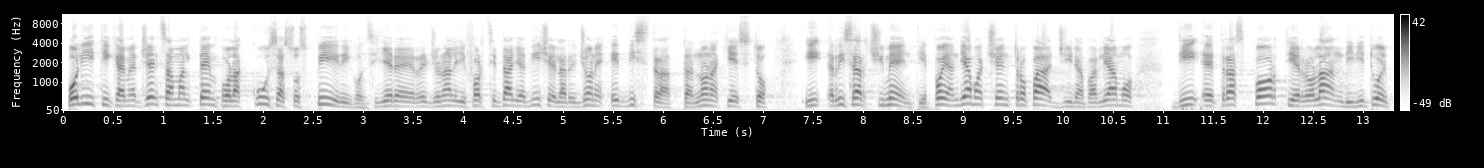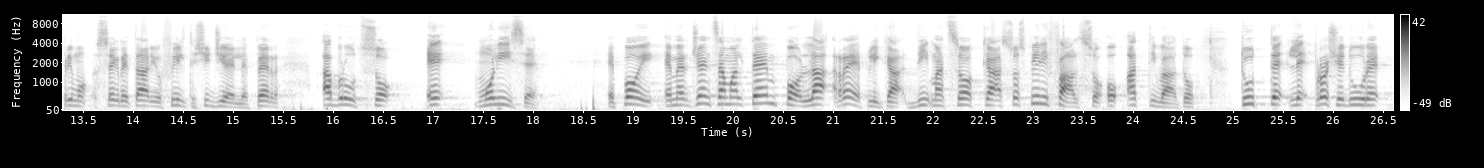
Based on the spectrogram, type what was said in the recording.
Politica, emergenza maltempo, l'accusa Sospiri, consigliere regionale di Forza Italia, dice che la regione è distratta, non ha chiesto i risarcimenti. E poi andiamo a centro pagina, parliamo di eh, trasporti e Rolandi di tu è il primo segretario Filt CGL per Abruzzo e Molise. E poi emergenza maltempo, la replica di Mazzocca a Sospiri falso o attivato tutte le procedure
